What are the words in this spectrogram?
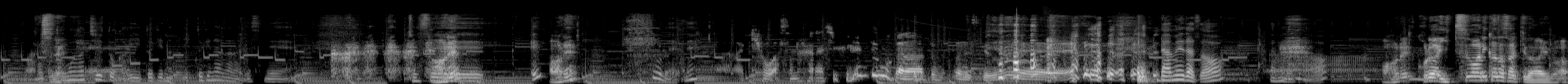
友達とか言いときな言っときながらですね。女性あれあれ？そうだよね。あ今日はその話触れてこうかなと思ったんですけどね。ダメだぞ。ダメだぞ。あれ？これは偽り方さっきの今。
